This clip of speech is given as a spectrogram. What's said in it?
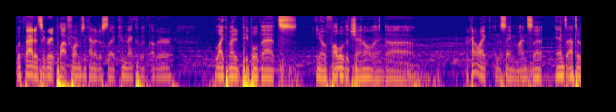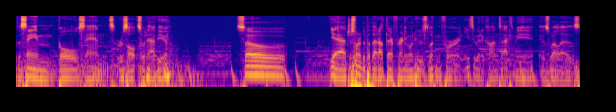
with that, it's a great platform to kind of just like connect with other like-minded people that you know follow the channel and uh, are kind of like in the same mindset and after the same goals and results, what have you. So yeah, I just wanted to put that out there for anyone who's looking for an easy way to contact me, as well as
